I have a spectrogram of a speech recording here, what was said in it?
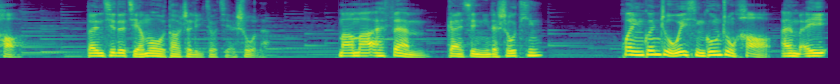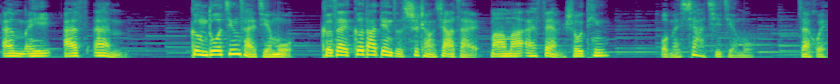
好。本期的节目到这里就结束了，妈妈 FM 感谢您的收听，欢迎关注微信公众号 M A M A F M，更多精彩节目可在各大电子市场下载妈妈 FM 收听，我们下期节目再会。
